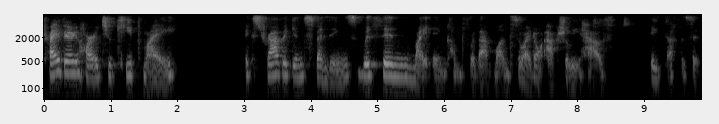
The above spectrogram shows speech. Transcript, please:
try very hard to keep my extravagant spendings within my income for that month so I don't actually have a deficit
